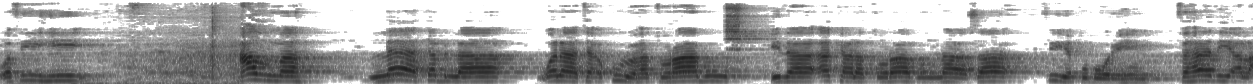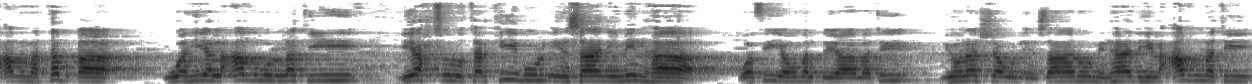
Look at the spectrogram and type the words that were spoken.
وفيه عظمة لا تبلى walaa ta'kuluha turaabu idaa akala turaabu annaasa fii qubuurihim fahadihi alcadma tabqa wa hiya alcadmu alatii yaxsulu tarkiibu اlinsaani minha wa fii ywmi alqiyaamati yunasha'u اlinsaanu min hadihi alcadmati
